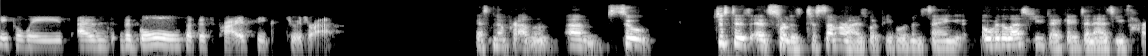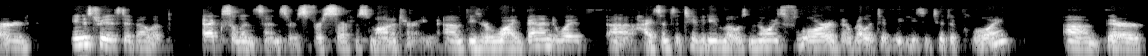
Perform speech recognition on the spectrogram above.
takeaways and the goals that this prize seeks to address? Yes, no problem. Um, so just as, as sort of to summarize what people have been saying, over the last few decades, and as you've heard, industry has developed excellent sensors for surface monitoring. Um, these are wide bandwidth, uh, high sensitivity, low noise floor. They're relatively easy to deploy. Um, they're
